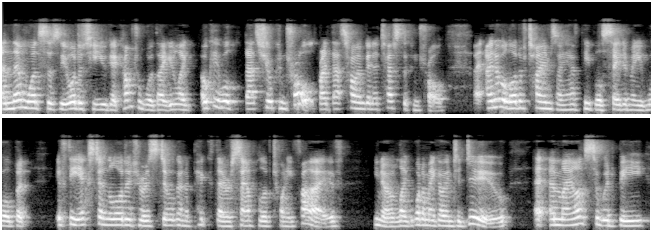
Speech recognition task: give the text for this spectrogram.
and then once as the auditor you get comfortable with that, you're like, okay, well, that's your control, right? That's how I'm going to test the control. I, I know a lot of times I have people say to me, well, but if the external auditor is still going to pick their sample of 25, you know, like what am I going to do? And my answer would be,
